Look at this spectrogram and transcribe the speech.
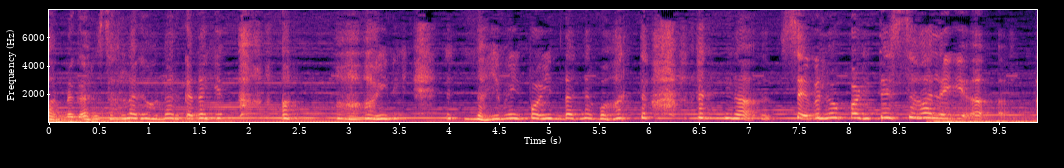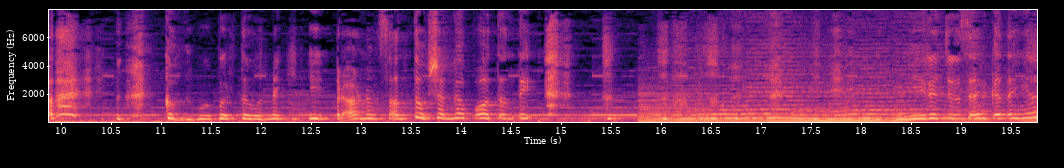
అన్నగారు చల్లగా ఉన్నారు కదయ్యా. ఆయనకి నయమైపోయిందన్న వార్త నా చెవిలో పడితే చాలయ్యా. కనుమూపురుతో ఉన్న ఈ ప్రాణం సంతోషంగా పోతుంది. మీరే చూశారు కదయ్యా?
